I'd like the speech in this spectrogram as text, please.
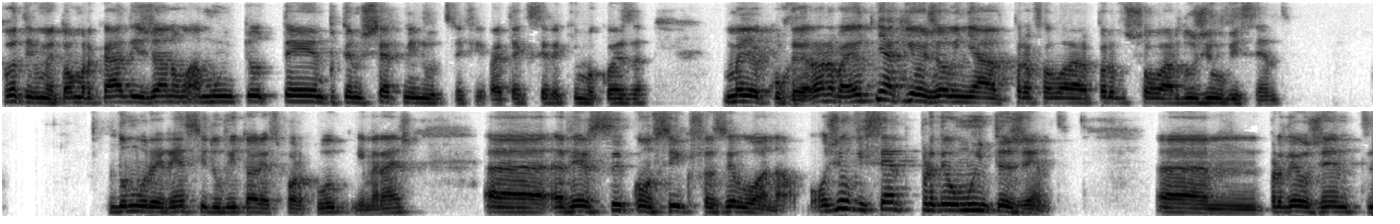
relativamente ao mercado e já não há muito tempo, temos sete minutos, enfim, vai ter que ser aqui uma coisa meio a correr. Ora bem, eu tinha aqui hoje alinhado para falar, para vos falar do Gil Vicente, do Moreirense e do Vitória Sport Clube, Guimarães, uh, a ver se consigo fazê-lo ou não. O Gil Vicente perdeu muita gente. Um, perdeu gente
